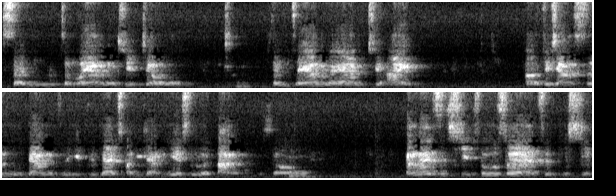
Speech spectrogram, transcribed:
神怎么样的去救人，神怎样怎样去爱你。啊、呃，就像师母这样子一直在传讲耶稣的大能的时候。刚开始起初虽然是不信，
